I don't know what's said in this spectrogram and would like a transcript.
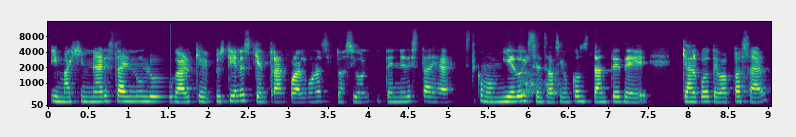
imaginar estar en un lugar que pues tienes que entrar por alguna situación y tener esta, este como miedo y sensación constante de que algo te va a pasar.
